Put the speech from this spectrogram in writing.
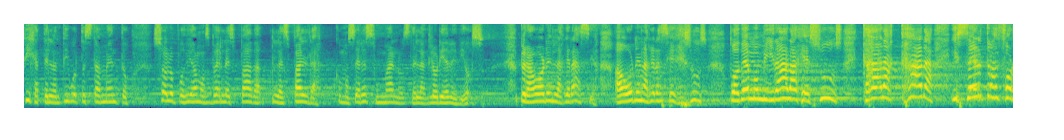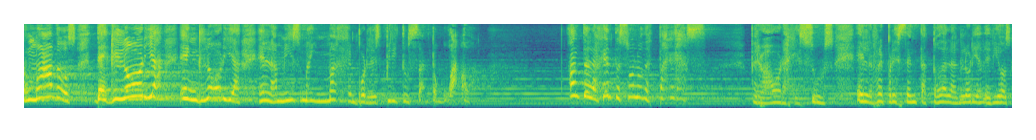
Fíjate, el Antiguo Testamento solo podíamos ver la, espada, la espalda como seres humanos de la gloria de Dios. Pero ahora en la gracia, ahora en la gracia de Jesús, podemos mirar a Jesús cara a cara y ser transformados de gloria en gloria en la misma imagen por el Espíritu Santo. ¡Wow! Antes la gente solo de espaldas. Pero ahora Jesús, Él representa toda la gloria de Dios.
